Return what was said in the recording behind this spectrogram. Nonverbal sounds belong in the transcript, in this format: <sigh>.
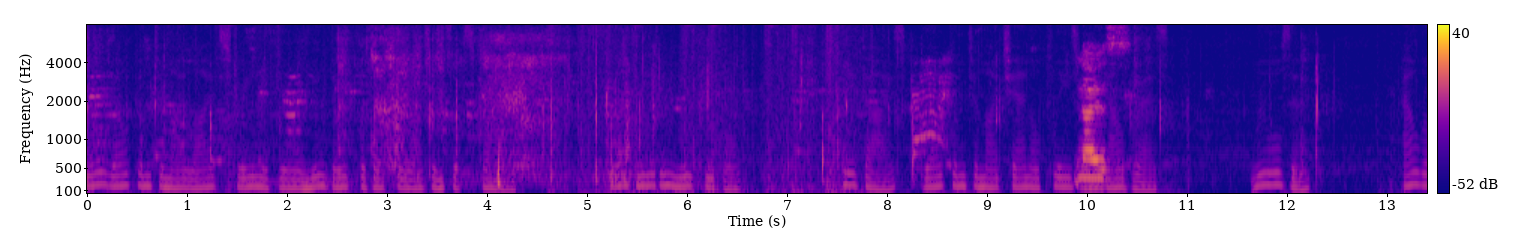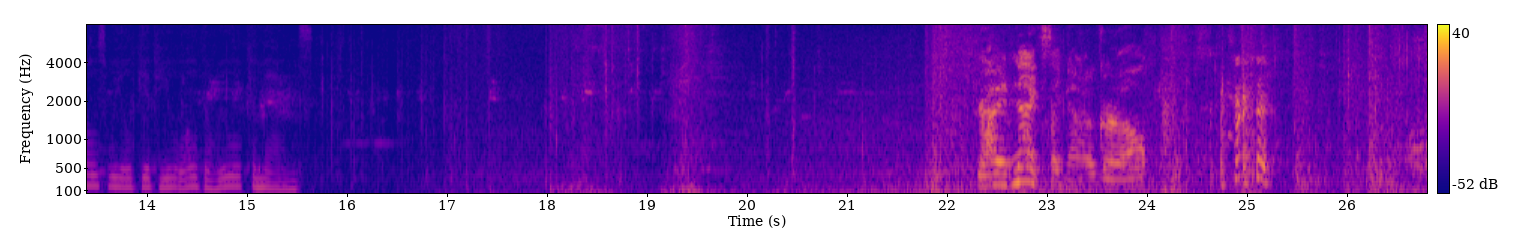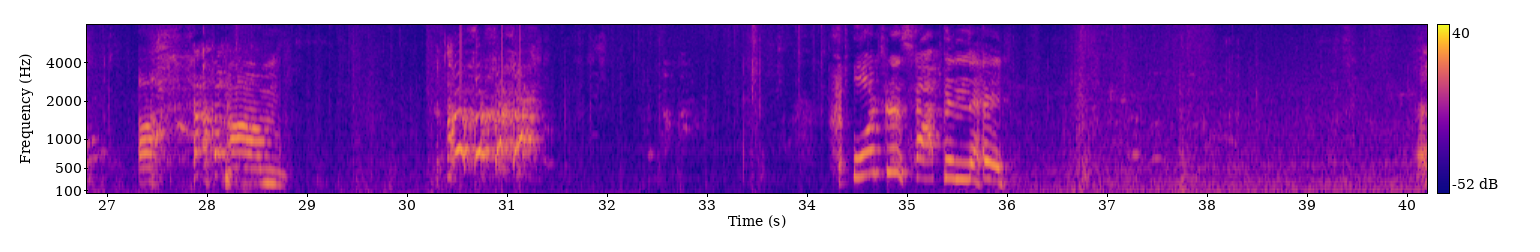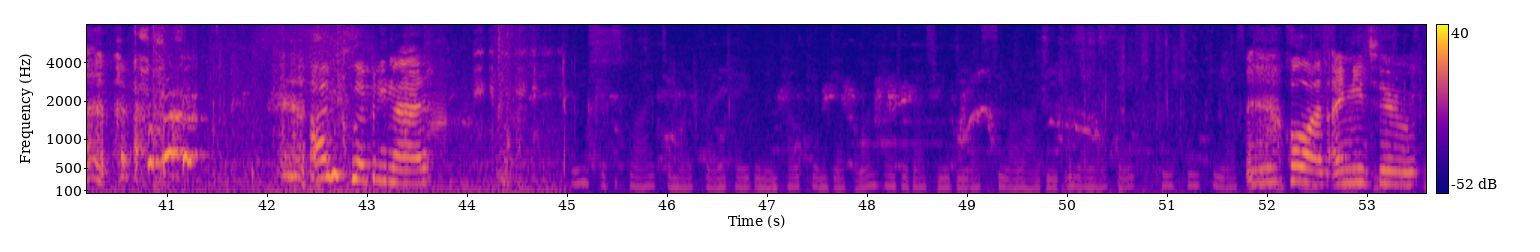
Yo, welcome to my live stream. If you're a new, don't forget to like and subscribe. Love meeting new people. Hey guys, welcome to my channel. Please Nice. Alvarez. Rules and Alros will give you all the rule commands. Drive nicely now, girl. uh, <laughs> <laughs> um. What just happened then? <laughs> I'm clipping that. Please subscribe to my friend Hayden and help him get 100 SUBSCRIBELSHTTPS. <laughs> Hold on, I need to-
